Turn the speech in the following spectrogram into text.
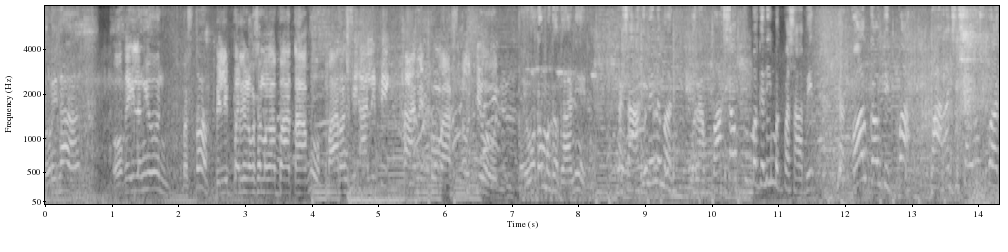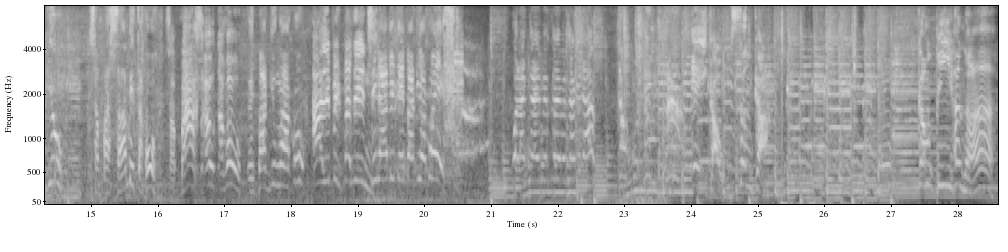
Sorry na ha. Okay lang yun. Basta, bilib pa rin ako sa mga bata ko. Parang si Alipik, hanip pumax out yun. Eh, huwag kang magagalit. At sa akin na naman, walang box out kung magaling magpasabit. At foul counted pa, parang si Cyrus Baguio. Sa pasabit ako. Sa box out ako, Eh, bagyo nga ako. Alipik pa din! Sinabi kay bagyo ako eh. Walang driver-driver sa akin ha! Go! Eh ikaw, san ka? Kampihan na!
